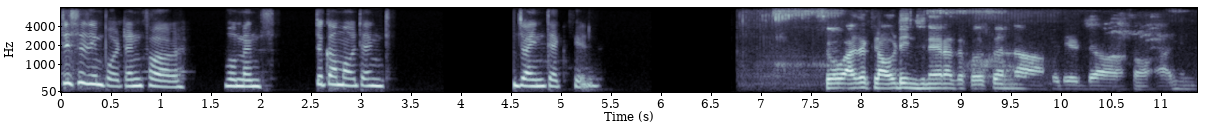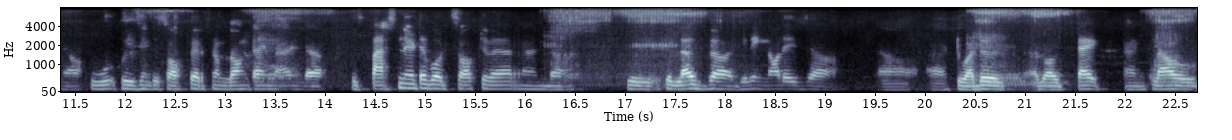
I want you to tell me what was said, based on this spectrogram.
this is important for women to come out and join tech field so as a cloud engineer as a person uh, who did uh, so, i mean uh, who, who is into software from long time and uh, who's passionate about software and uh, who, who loves uh, giving knowledge uh, uh, uh, to others about tech and cloud.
